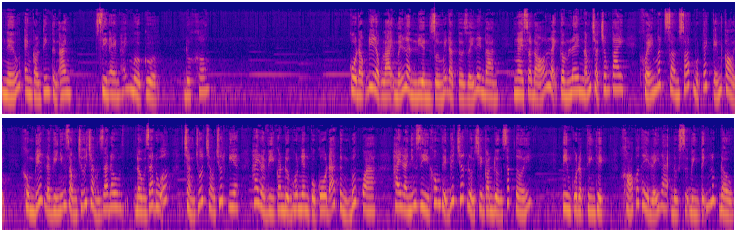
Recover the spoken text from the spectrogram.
nếu em còn tin tưởng anh, xin em hãy mở cửa, được không? Cô đọc đi đọc lại mấy lần liền rồi mới đặt tờ giấy lên bàn. Ngay sau đó lại cầm lên nắm chặt trong tay, khóe mắt son sót một cách kém cỏi Không biết là vì những dòng chữ chẳng ra đâu, đầu ra đũa, chẳng chút trao chút kia, hay là vì con đường hôn nhân của cô đã từng bước qua, hay là những gì không thể biết trước được trên con đường sắp tới. Tim cô đập thình thịch, khó có thể lấy lại được sự bình tĩnh lúc đầu.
